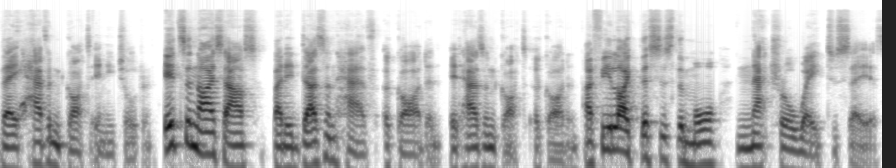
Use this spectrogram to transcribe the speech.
They haven't got any children. It's a nice house, but it doesn't have a garden. It hasn't got a garden. I feel like this is the more natural way to say it.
